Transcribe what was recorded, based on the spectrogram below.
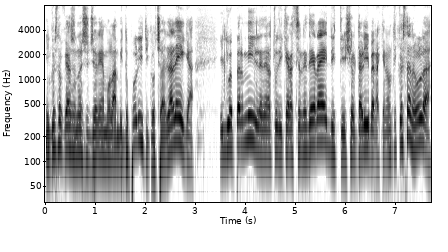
In questo caso noi suggeriamo l'ambito politico, cioè la Lega, il 2 per 1000 nella tua dichiarazione dei redditi, scelta libera che non ti costa nulla,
